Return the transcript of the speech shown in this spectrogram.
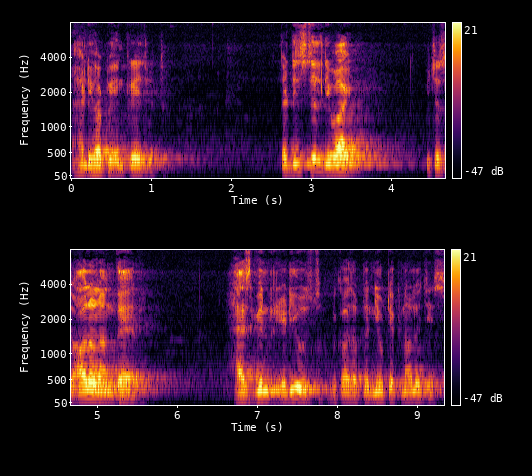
and you have to encourage it. The digital divide, which is all along there, has been reduced because of the new technologies.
